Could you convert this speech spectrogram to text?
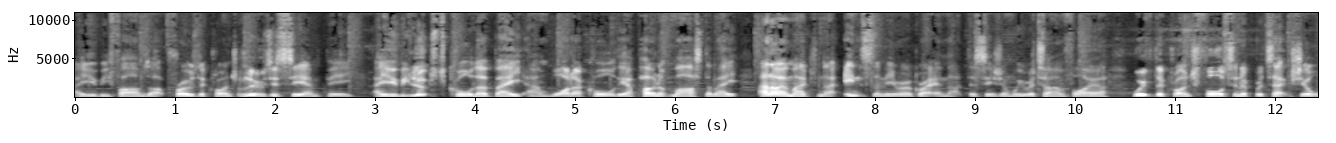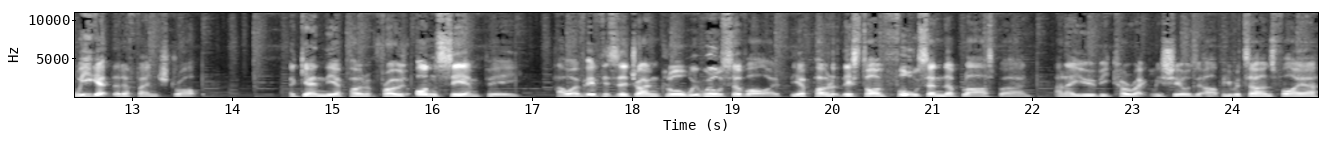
Ayoub farms up, throws the crunch, loses CMP. Ayoub looks to call the bait, and what a call. The opponent master bait, and I imagine that instantly regretting that decision. We return fire with the crunch, forcing a protect shield. We get the defense drop. Again, the opponent throws on CMP. However, if this is a Dragon Claw, we will survive. The opponent this time full send the Blast Burn, and Ayubi correctly shields it up. He returns fire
